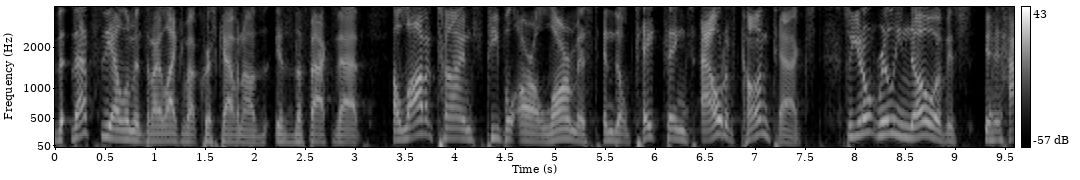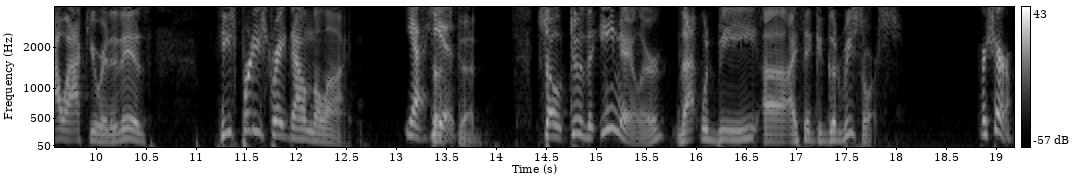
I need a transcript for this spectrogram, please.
Th- that's the element that I like about Chris Kavanagh is the fact that a lot of times people are alarmist and they'll take things out of context, so you don't really know if it's how accurate it is. He's pretty straight down the line, Yeah, so he is. good. So to the emailer, that would be, uh, I think, a good resource. For sure.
